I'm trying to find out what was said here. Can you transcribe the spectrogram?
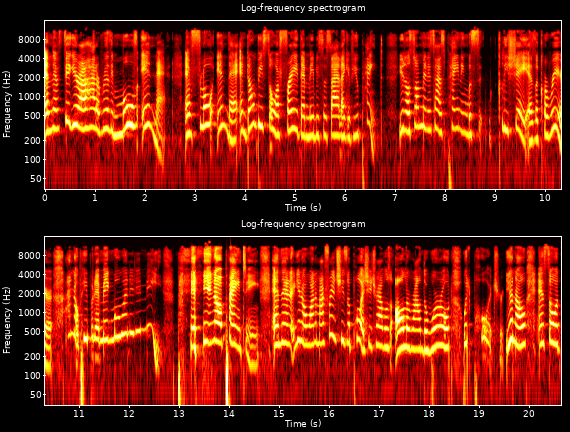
And then figure out how to really move in that and flow in that. And don't be so afraid that maybe society, like if you paint, you know, so many times painting was cliche as a career. I know people that make more money than me, you know, painting. And then, you know, one of my friends, she's a poet. She travels all around the world with poetry, you know. And so,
